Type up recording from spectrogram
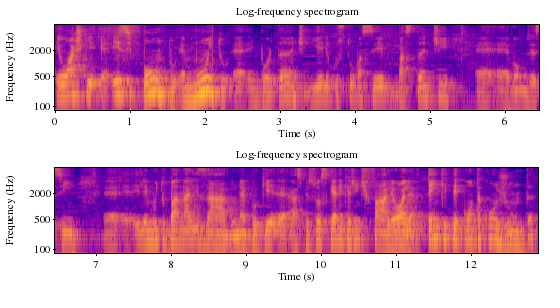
eu acho que esse ponto é muito importante e ele costuma ser bastante é, é, vamos dizer assim, é, é, ele é muito banalizado, né? Porque é, as pessoas querem que a gente fale, olha, tem que ter conta conjunta.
